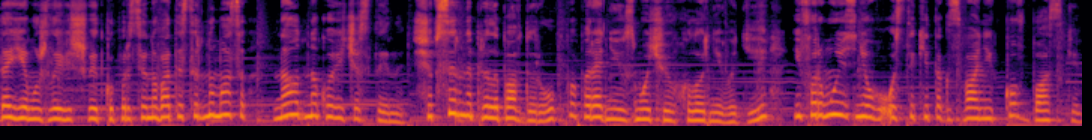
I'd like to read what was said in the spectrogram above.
дає можливість швидко порціонувати сирну масу на однакові частини. Щоб сир не прилипав до рук, попередньо їх змочую в холодній воді і формую з нього ось такі так звані ковбаски.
